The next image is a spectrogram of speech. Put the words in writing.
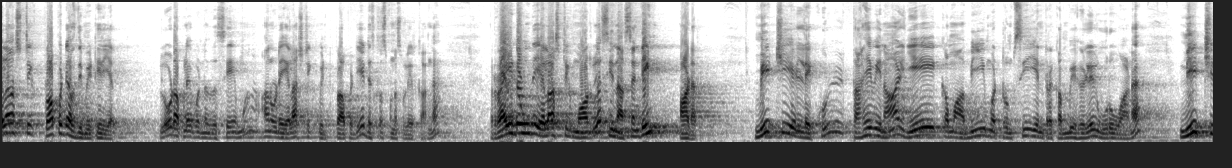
elastic property of the material. Load apply பண்ணது சேமா அதனுடைய elastic property discuss பண்ண சொல்லியிருக்காங்க. Right down the elastic modulus in ascending order மீட்சி எல்லைக்குள் தகைவினால் ஏ கமா பி மற்றும் சி என்ற கம்பிகளில் உருவான நீட்சி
